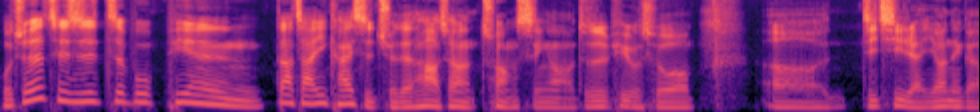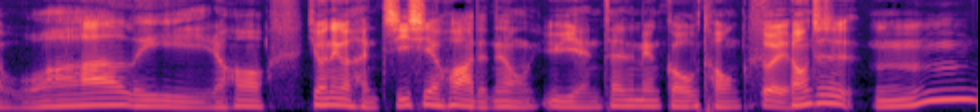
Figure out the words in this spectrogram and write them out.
我觉得其实这部片大家一开始觉得它好像很创新哦，就是譬如说，呃，机器人用那个瓦力，然后用那个很机械化的那种语言在那边沟通，对，然后就是嗯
